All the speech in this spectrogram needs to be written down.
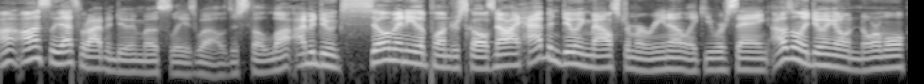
Honestly, that's what I've been doing mostly as well. Just the lot. I've been doing so many of the plunder skulls. Now I have been doing Maelstrom Arena, like you were saying. I was only doing it on normal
